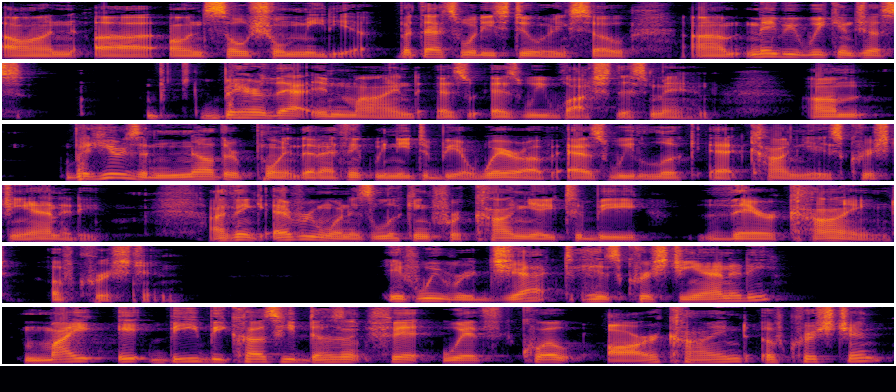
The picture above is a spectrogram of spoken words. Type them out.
on uh, on social media. But that's what he's doing. So um, maybe we can just bear that in mind as as we watch this man. Um, but here's another point that I think we need to be aware of as we look at Kanye's Christianity. I think everyone is looking for Kanye to be their kind of Christian. If we reject his Christianity, might it be because he doesn't fit with, quote, our kind of Christian?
